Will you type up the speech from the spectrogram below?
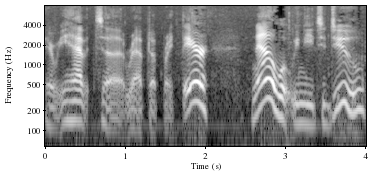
There we have it uh, wrapped up right there. Now what we need to do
